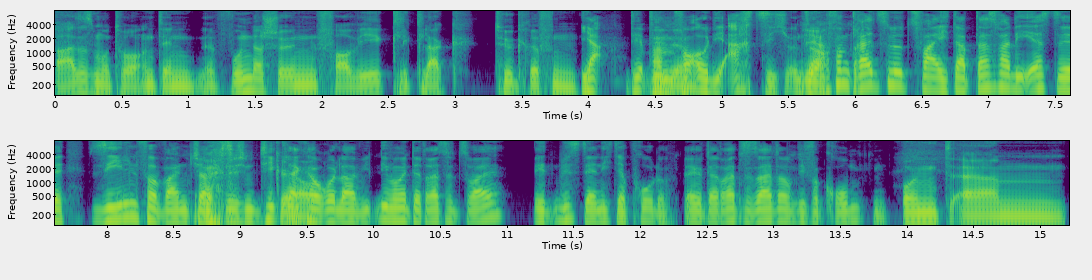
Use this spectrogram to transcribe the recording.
Basismotor und den äh, wunderschönen VW Klicklack Türgriffen. Ja, die, vom, Audi 80 und Ja. auch vom 1302. Ich glaube, das war die erste Seelenverwandtschaft zwischen Tikla Genau. Carola. Nee, Moment, der 1302? Nee, Wisst ihr nicht, der Polo. Der, der 1302 hat doch die verchromten. Und ähm,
